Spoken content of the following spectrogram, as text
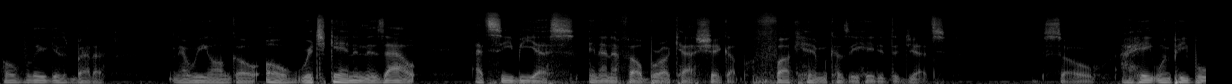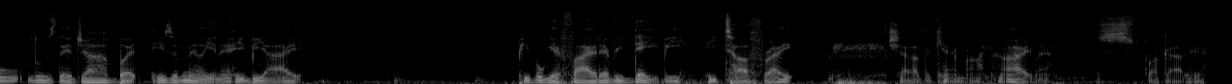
Hopefully it gets better. And we going to go, "Oh, Rich Gannon is out." At CBS in NFL broadcast shakeup. Fuck him because he hated the Jets. So I hate when people lose their job, but he's a millionaire. He be alright. People get fired every day, B. He tough, right? Shout out to Cameron. All right, man. Let's fuck out of here.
